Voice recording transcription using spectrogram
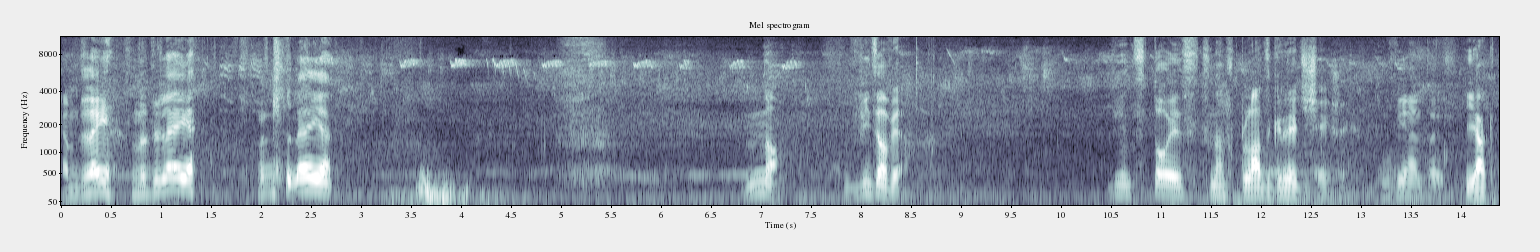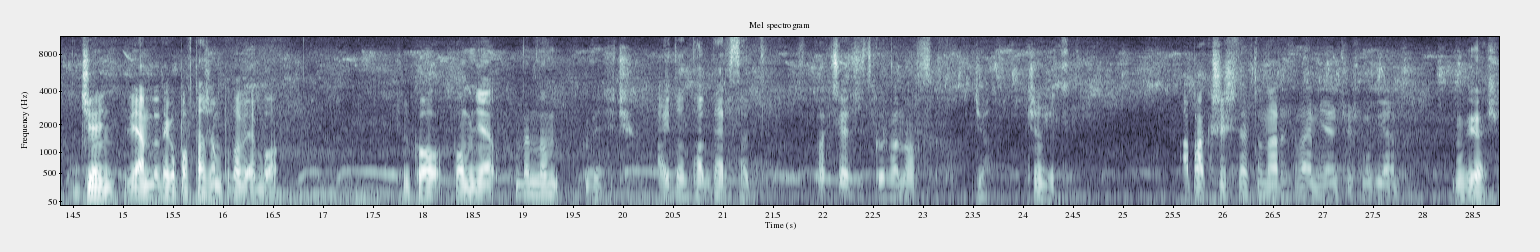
Ja mdleję, mdleję, mdleję. No, widzowie. Więc to jest nasz plac gry dzisiejszej. Mówiłem to już. Jak dzień, wiem, dlatego powtarzam po tobie, bo tylko po mnie będą wiedzieć. I don't understand. Pa księżyc, kurwa, nos. Gdzie? Księżyc. A pa Krzysztof tu narysowałem, nie wiem czy już mówiłem. Mówiłeś,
